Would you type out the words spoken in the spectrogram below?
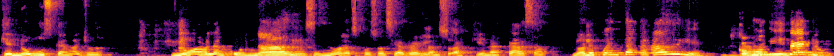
que no buscan ayuda, no hablan con nadie, dicen, no, las cosas se arreglan aquí en la casa, no le cuentan a nadie. Como un misterio.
